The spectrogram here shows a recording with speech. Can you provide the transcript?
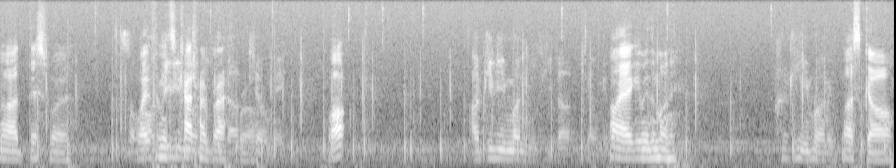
Uh, this way. So Wait I'll for me to catch my breath, bro. Kill me. What? I'll give you money if you don't kill me. Oh yeah, give me the money. I'll give you money. Let's go.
